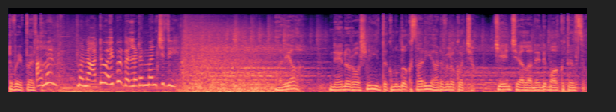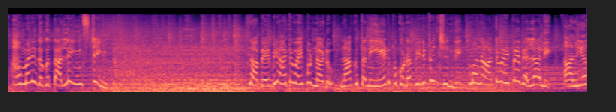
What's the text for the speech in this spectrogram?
అటువైపు అమన్ మన అటువైపు వెళ్ళడం మంచిది. ఆలియా నేను రోషిని ఇంతకు ముందు ఒకసారి అడవిలోకి వచ్చాం. ఏం చేయాలనేది మాకు తెలుసు. అమ్మని ఇది ఒక తల్లి ఇన్స్టింక్ట్. నా బేబీ అటువైపు ఉన్నాడు. నాకు తన ఏడుపు కూడా వినిపించింది. మన అటువైపే వెళ్ళాలి. ఆలియా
